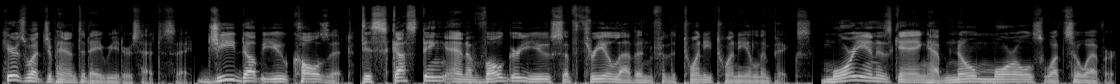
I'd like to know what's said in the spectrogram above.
Here's what Japan Today readers had to say GW calls it disgusting and a vulgar use of 311 for the 2020 Olympics. Mori and his gang have no morals whatsoever.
